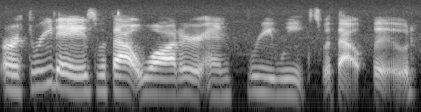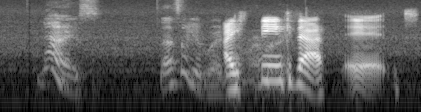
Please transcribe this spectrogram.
or three days without water, and three weeks without food. Nice. That's a good way to I think it. that's it.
